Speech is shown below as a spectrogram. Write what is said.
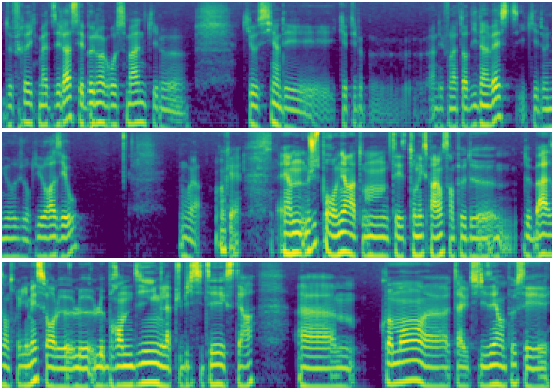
de Frédéric Mazzella, c'est Benoît Grossman, qui est le qui est aussi un des, qui était un des fondateurs d'Idinvest et qui est devenu aujourd'hui Euraseo, voilà. Ok. Euh, juste pour revenir à ton, ton expérience un peu de, de, base, entre guillemets, sur le, le, branding, la publicité, etc. Euh, comment euh, tu as utilisé un peu ces,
